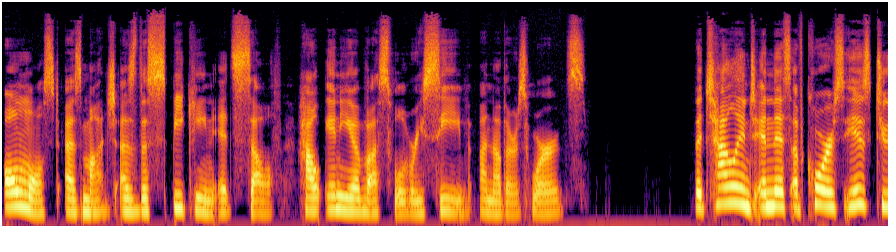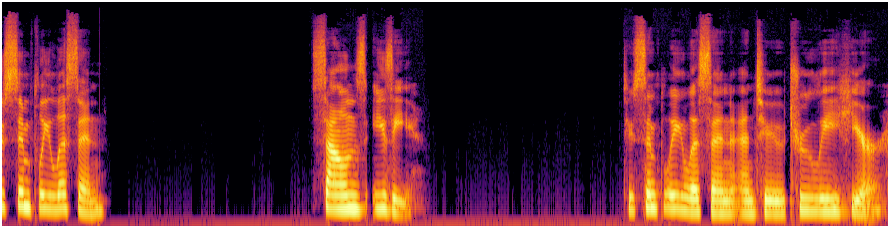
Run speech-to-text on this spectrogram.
almost as much as the speaking itself, how any of us will receive another's words. The challenge in this, of course, is to simply listen. Sounds easy. To simply listen and to truly hear.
